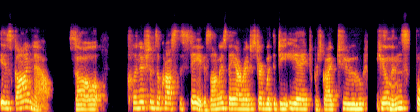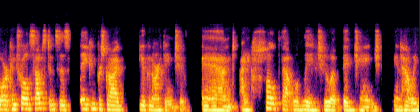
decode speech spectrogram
is gone now. So clinicians across the state, as long as they are registered with the DEA to prescribe to humans for controlled substances, they can prescribe buprenorphine too. And I hope that will lead to a big change in how we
